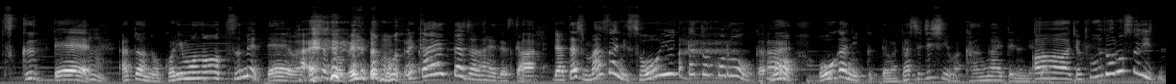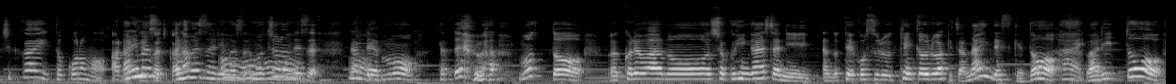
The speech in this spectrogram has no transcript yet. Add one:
作って、うん。あとは残り物を詰めてはい。私たちお弁当持って帰ったじゃないですか。はで私まさにそういったところが、はい。もうオーガニックって私自身は考えてるんですよ。ああじゃあフードロスに近いところもあるあります。ありますあります。もちろんです。だってもう例えばもっとまあこれはあの食品会社にあの抵抗する喧嘩売るわけじゃないんですけど、はい。割と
